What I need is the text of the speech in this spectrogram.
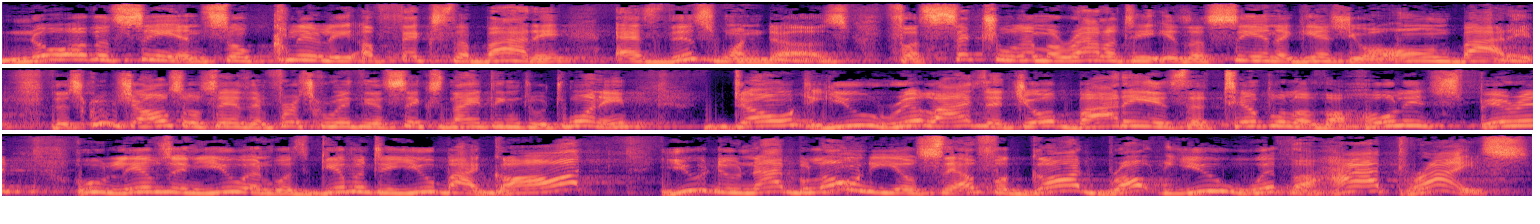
No other sin so clearly affects the body as this one does. For sexual immorality is a sin against your own body." The scripture also says in 1 Corinthians 6 19 to 20, "Don't you realize that your body is the temple of the Holy Spirit who lives in you and was given to you by God?" You do not belong to yourself, for God brought you with a high price.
